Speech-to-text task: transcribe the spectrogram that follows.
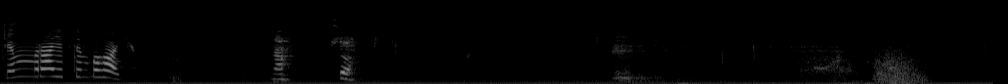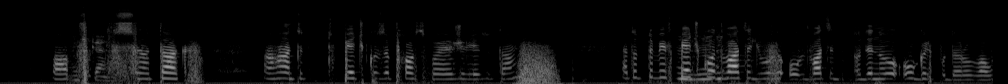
Чим радять, тим багаті. На, все. Оп, все, так. Ага, ти в печку запхав своє желізо там. Я тут тобі в печку Мгм. 20 21 уголь подарував.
